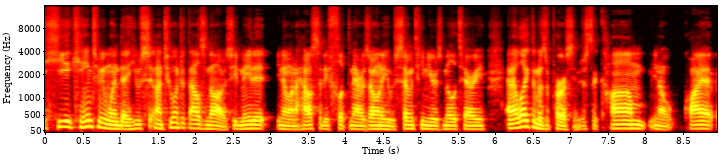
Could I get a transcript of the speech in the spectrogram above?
he came to me one day. He was sitting on two hundred thousand dollars. He'd made it, you know, on a house that he flipped in Arizona. He was seventeen years military, and I liked him as a person, just a calm, you know, quiet,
